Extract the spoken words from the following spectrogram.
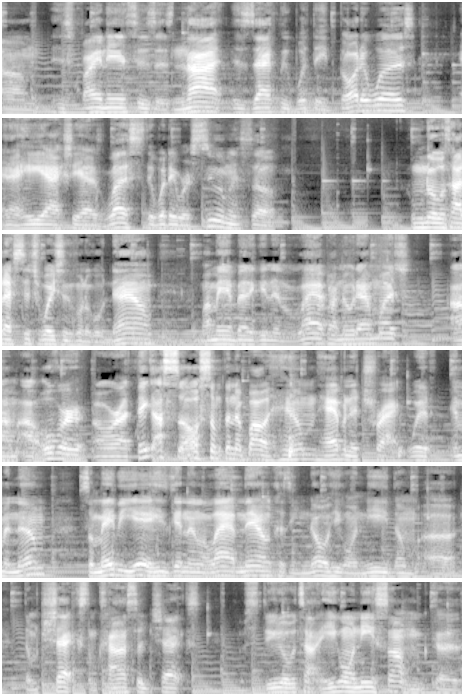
um, his finances is not exactly what they thought it was, and that he actually has less than what they were assuming. So, who knows how that situation is going to go down? My man better get in the lab. I know that much. Um, I over or I think I saw something about him having a track with Eminem. So maybe yeah, he's getting in the lab now because he know he gonna need them uh them checks, some concert checks, studio time. He gonna need something because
